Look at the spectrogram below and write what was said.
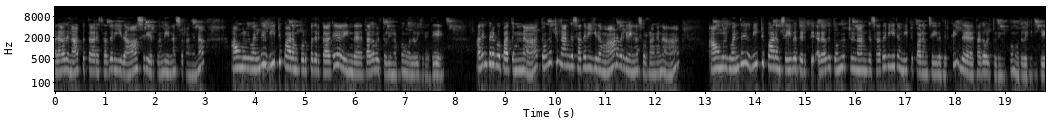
அதாவது நாற்பத்தாறு சதவீத ஆசிரியருக்கு வந்து என்ன சொல்கிறாங்கன்னா அவங்களுக்கு வந்து வீட்டு பாடம் கொடுப்பதற்காக இந்த தகவல் தொழில்நுட்பம் உதவுகிறது. அதன் பிறகு பார்த்தோம்னா தொண்ணூற்றி நான்கு சதவிகித மாணவர்கள் என்ன சொல்கிறாங்கன்னா அவங்களுக்கு வந்து வீட்டு பாடம் செய்வதற்கு அதாவது தொண்ணூற்றி நான்கு சதவிகிதம் வீட்டு பாடம் செய்வதற்கு இந்த தகவல் தொழில்நுட்பம் உதவுகிறது.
